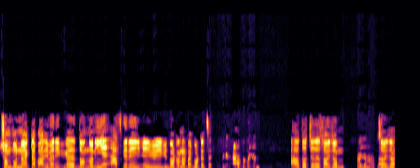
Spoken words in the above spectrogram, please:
সম্পূর্ণ একটা পারিবারিক দ্বন্দ্ব নিয়ে আজকের এই এই ঘটনাটা ঘটেছে। আহত কয়জন? আহত হচ্ছে যে ছয়জন। ছয়জন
